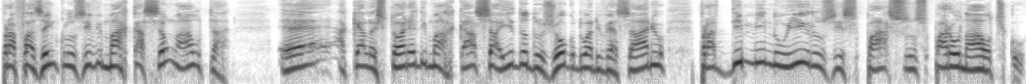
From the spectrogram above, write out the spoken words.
para fazer inclusive marcação alta. É aquela história de marcar a saída do jogo do adversário para diminuir os espaços para o Náutico.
